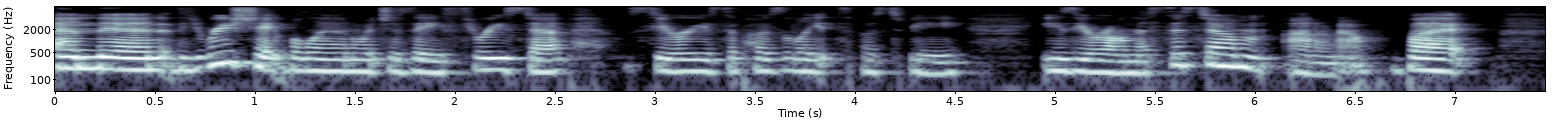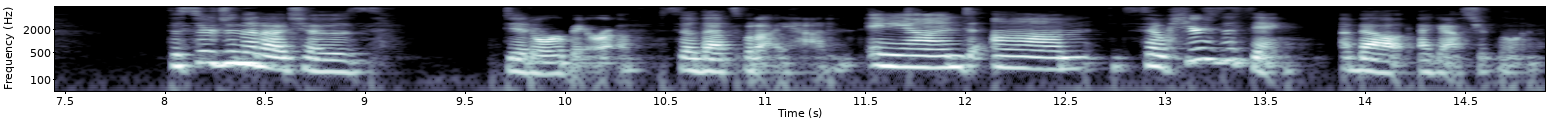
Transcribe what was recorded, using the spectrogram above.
And then the reshape balloon, which is a three-step series. Supposedly it's supposed to be easier on the system. I don't know. But the surgeon that I chose did Orbera. So that's what I had. And um, so here's the thing about a gastric balloon.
